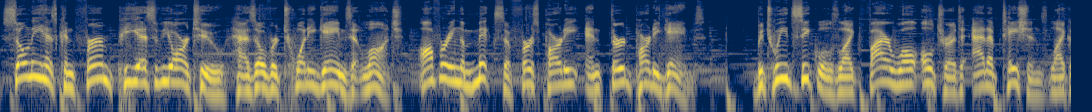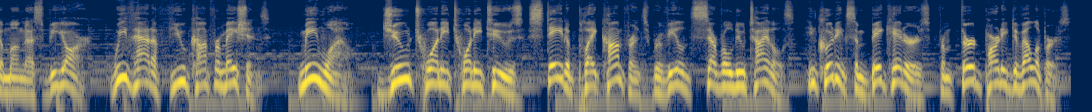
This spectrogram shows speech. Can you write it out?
Sony has confirmed PSVR 2 has over 20 games at launch, offering a mix of first-party and third-party games. Between sequels like Firewall Ultra to adaptations like Among Us VR, we've had a few confirmations. Meanwhile, June 2022's State of Play conference revealed several new titles, including some big hitters from third-party developers.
